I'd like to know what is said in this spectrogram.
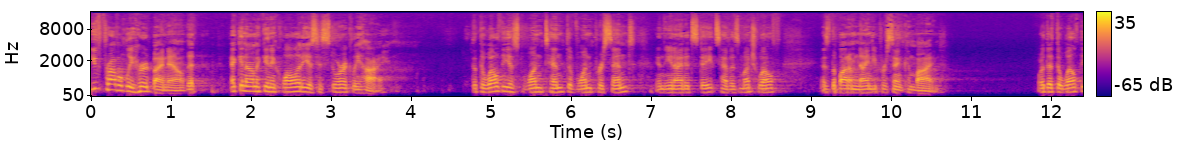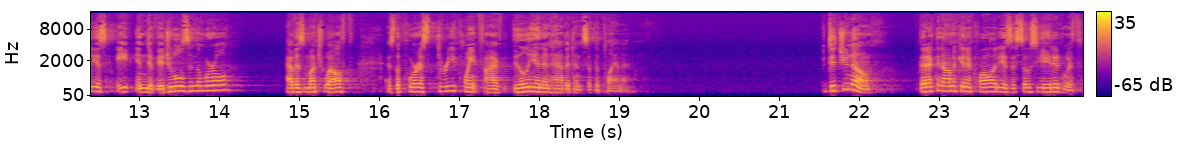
You've probably heard by now that economic inequality is historically high, that the wealthiest one tenth of 1% in the United States have as much wealth as the bottom 90% combined, or that the wealthiest eight individuals in the world have as much wealth as the poorest 3.5 billion inhabitants of the planet. But did you know that economic inequality is associated with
